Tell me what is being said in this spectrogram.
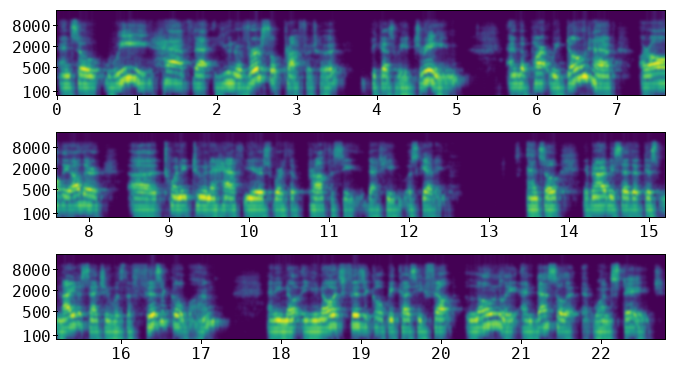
And so we have that universal prophethood because we dream. And the part we don't have are all the other uh, 22 and a half years worth of prophecy that he was getting. And so Ibn Arabi said that this night ascension was the physical one. And he know, you know it's physical because he felt lonely and desolate at one stage.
